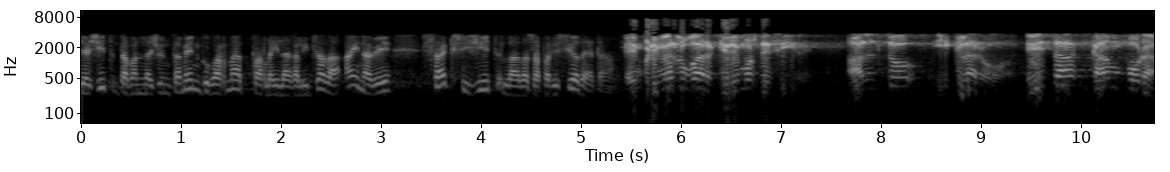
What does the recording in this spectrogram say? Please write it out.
llegit davant l'Ajuntament governat per la il·legalitzada ANB, s'ha exigit la desaparició d'ETA. En primer lugar, queremos decir alto y claro, ETA Cámpora.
